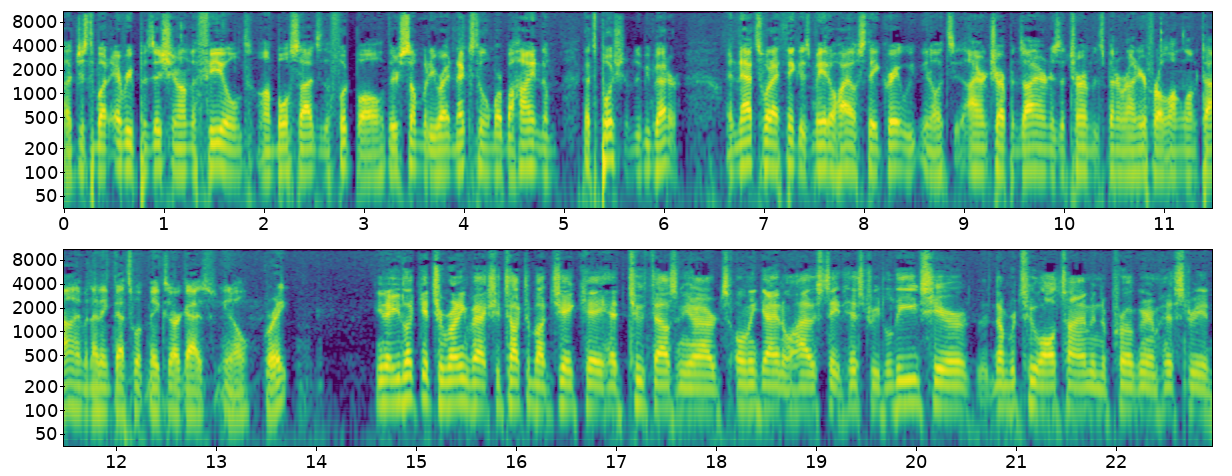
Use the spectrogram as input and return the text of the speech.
uh, just about every position on the field on both sides of the football, there's somebody right next to him or behind him that's pushing him to be better, and that's what I think has made Ohio State great. We, you know, it's iron sharpens iron is a term that's been around here for a long, long time, and I think that's what makes our guys, you know, great. You know, you look at your running backs. You talked about J.K. had 2,000 yards, only guy in Ohio State history. Leaves here, number two all time in the program history, and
